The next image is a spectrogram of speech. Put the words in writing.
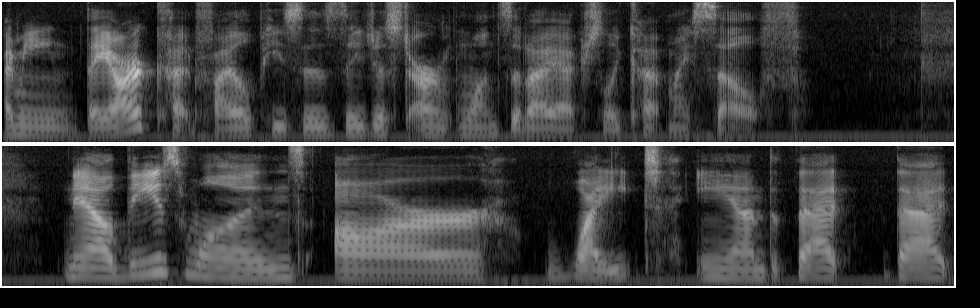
I mean, they are cut file pieces, they just aren't ones that I actually cut myself. Now these ones are white and that that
